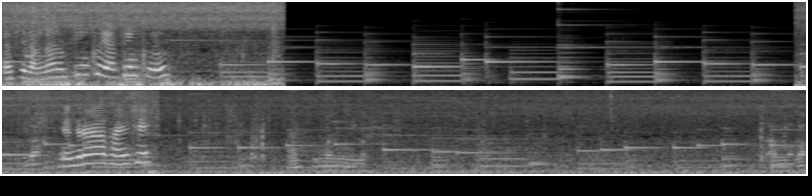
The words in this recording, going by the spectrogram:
역시 남자는 핑크야, 핑크. 얘들아, 간식. 엄마는 이거 안 먹어?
